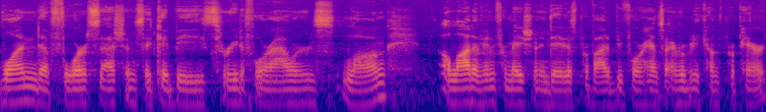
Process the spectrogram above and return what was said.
one to four sessions that could be three to four hours long. A lot of information and data is provided beforehand, so everybody comes prepared.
